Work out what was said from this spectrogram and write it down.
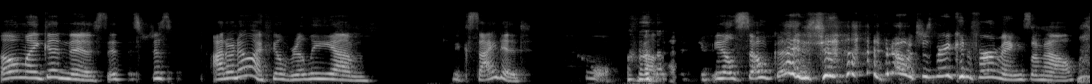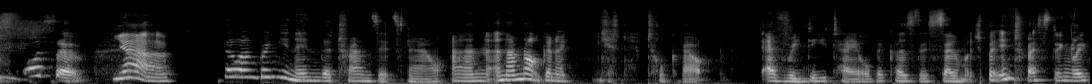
Oh my goodness. It's just I don't know. I feel really um excited. Cool. it feels so good. I don't know. It's just very confirming somehow. Awesome. Yeah. So I'm bringing in the transits now, and and I'm not going to you know, talk about every detail because there's so much. But interestingly,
